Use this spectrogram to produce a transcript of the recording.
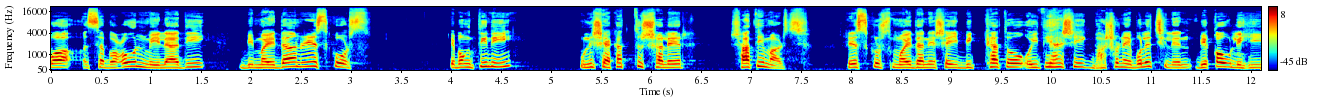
ওয়া সাবাউন মিলাদি বি ময়দান রেস কোর্স এবং তিনি উনিশশো একাত্তর সালের সাতই মার্চ রেসকোর্স ময়দানে সেই বিখ্যাত ঐতিহাসিক ভাষণে বলেছিলেন, বেকৌলিহি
